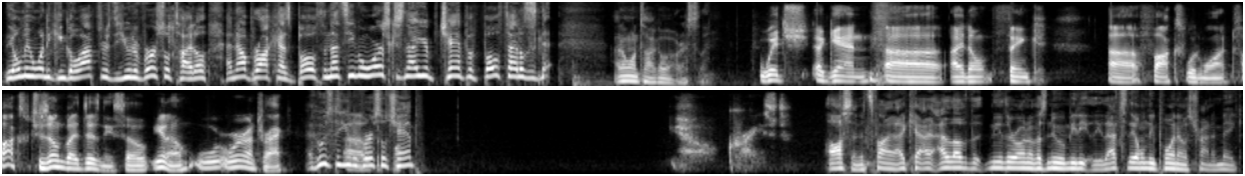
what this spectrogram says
the only one he can go after is the Universal title, and now Brock has both, and that's even worse because now you're champ of both titles. Is ne- I don't want to talk about wrestling. Which again, uh, I don't think uh, Fox would want. Fox, which is owned by Disney, so you know we're, we're on track. Who's the Universal the- champ? Oh Christ! Awesome, it's fine. I can I love that neither one of us knew immediately. That's the only point I was trying to make.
